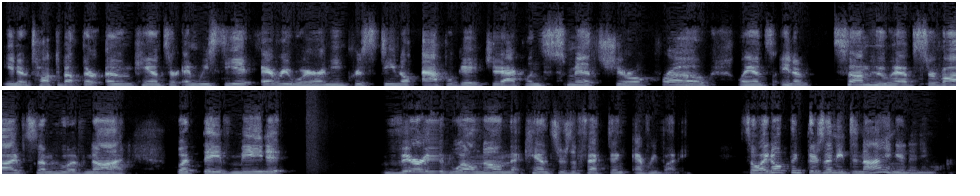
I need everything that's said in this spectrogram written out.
you know talked about their own cancer and we see it everywhere. I mean christina applegate jacqueline smith sheryl crow lance you know some who have survived some who have not but they've made it very well known that cancer is affecting everybody. So i don't think there's any denying it anymore.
